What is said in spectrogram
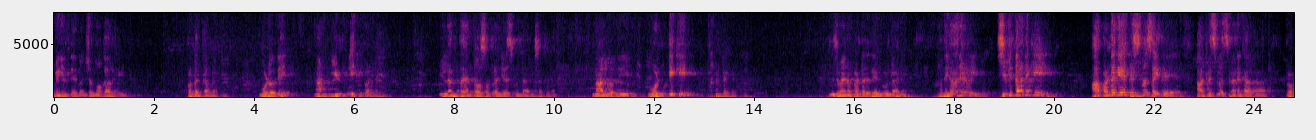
మిగిలితే కొంచెం మొఖాలకి పండగ కాబట్టి మూడవది ఇంటికి పండగ. ఇల్లంతా ఎంతో శుభ్రం చేసుకుంటారు చక్కగా. నాలుగోది ఒంటికి అంటే నిజమైన పండగ దేనికి ఉండాలి? హృదయానికి జీవితానికి. ఆ పండగే క్రిస్మస్ అయితే ఆ క్రిస్మస్ వెనకాల ప్రభు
